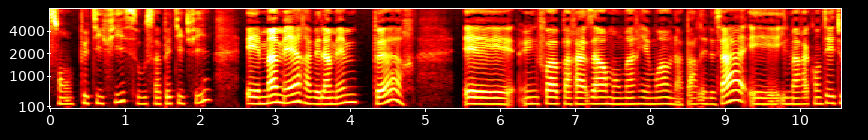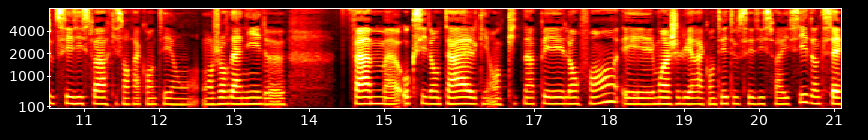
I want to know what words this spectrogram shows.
son petit-fils ou sa petite-fille. Et ma mère avait la même peur. Et une fois par hasard, mon mari et moi, on a parlé de ça et il m'a raconté toutes ces histoires qui sont racontées en, Jordanie de femmes occidentales qui ont kidnappé l'enfant et moi je lui ai raconté toutes ces histoires ici. Donc c'est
